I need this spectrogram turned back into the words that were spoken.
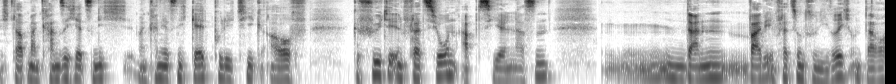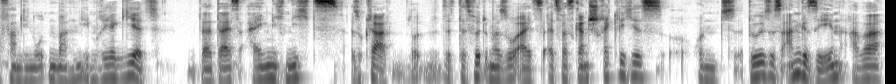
ich glaube, man kann sich jetzt nicht, man kann jetzt nicht Geldpolitik auf gefühlte Inflation abzielen lassen, dann war die Inflation zu niedrig und darauf haben die Notenbanken eben reagiert. Da, da ist eigentlich nichts, also klar, das, wird immer so als, als was ganz Schreckliches und Böses angesehen, aber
